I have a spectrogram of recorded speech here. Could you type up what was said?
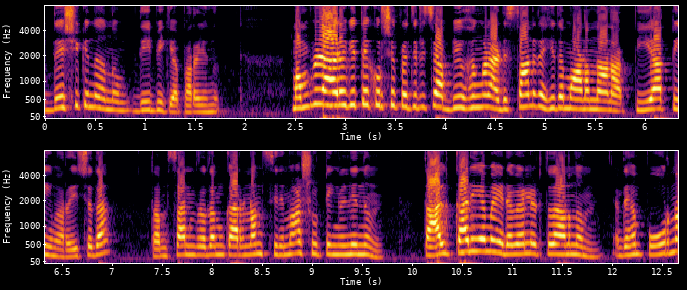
ഉദ്ദേശിക്കുന്നതെന്നും ദീപിക പറയുന്നു. മമ്മൂട്ടിയുടെ ആരോഗ്യത്തെക്കുറിച്ച് പ്രചരിച്ച അഭ്യൂഹങ്ങൾ അടിസ്ഥാനരഹിതമാണെന്നാണ് പി ആർ ടീം അറിയിച്ചത്. റംസാൻ വ്രതം കാരണം സിനിമാ ഷൂട്ടിങ്ങിൽ നിന്നും താൽക്കാലികമായി ഇടവേള എടുത്തതാണെന്നും അദ്ദേഹം പൂർണ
